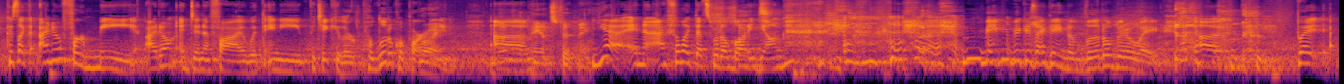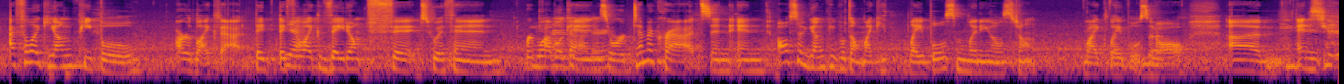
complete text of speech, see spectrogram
Because, like, I know for me, I don't identify with any particular political party. Right. None of Um, the pants fit me. Yeah, and I feel like that's what a lot of young. maybe because I gained a little bit of weight, um, but I feel like young people are like that. They, they Yeah. feel like they don't fit within Republicans other. or, Democrats, and and also young people don't like labels. Millennials don't like labels at all, um, and It's true.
